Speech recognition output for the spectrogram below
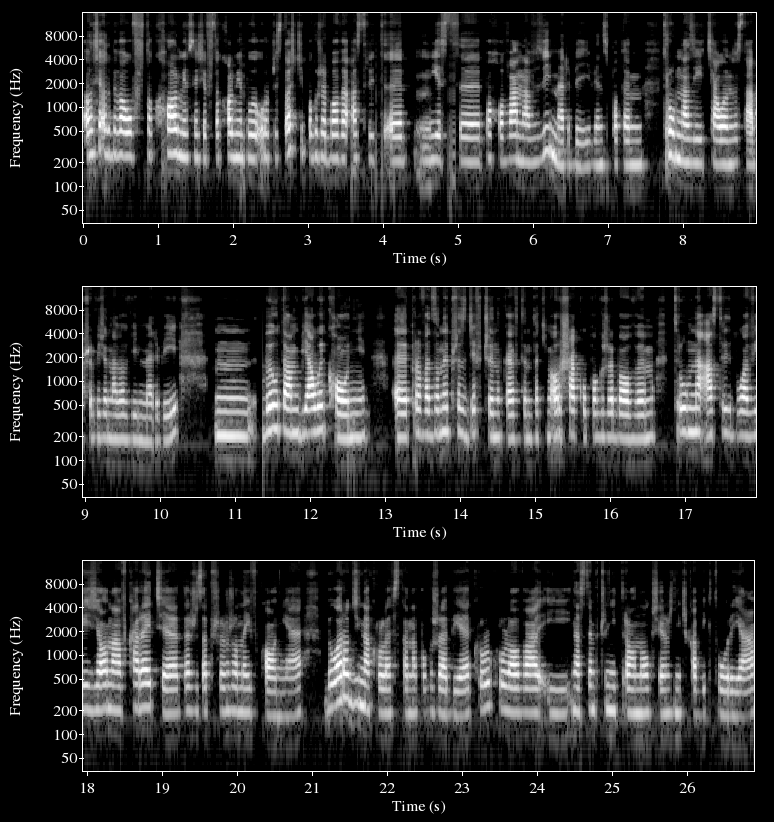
On się odbywał w Sztokholmie, w sensie w Sztokholmie były uroczystości pogrzebowe. Astrid jest pochowana w Wimmerby, więc potem trumna z jej ciałem została przewieziona do Wimmerby. Był tam biały koń y, prowadzony przez dziewczynkę w tym takim orszaku pogrzebowym. Trumna Astrid była wieziona w karecie, też zaprzężonej w konie. Była rodzina królewska na pogrzebie, król, królowa i następczyni tronu, księżniczka Wiktoria.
